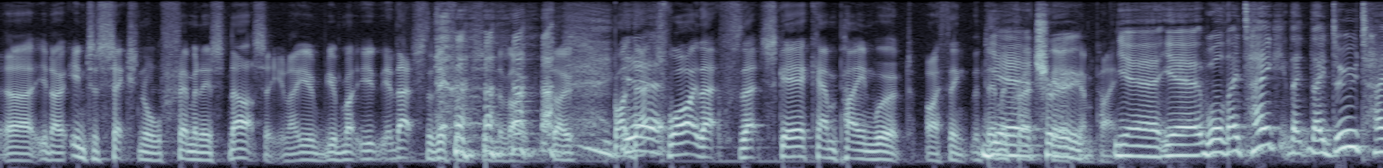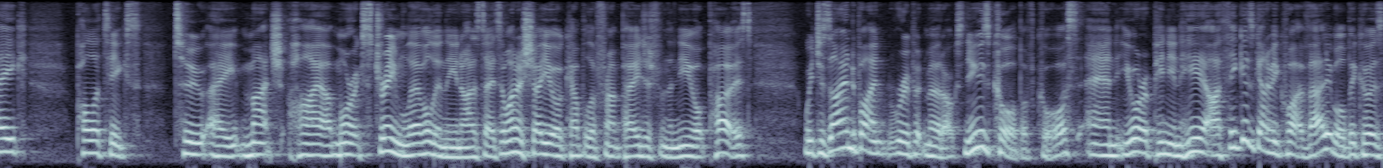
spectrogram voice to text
Uh, you know, intersectional feminist Nazi. You know, you, you, you, that's the difference in the vote. So, but yeah. that's why that that scare campaign worked. I think the Democrat yeah, true. scare campaign. Yeah, yeah. Well, they take they, they do take politics to a much higher, more extreme level in the United States. I want to show you a couple of front pages from the New York Post which is owned by Rupert Murdoch's News Corp, of course. And your opinion here, I think, is going to be quite valuable because,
